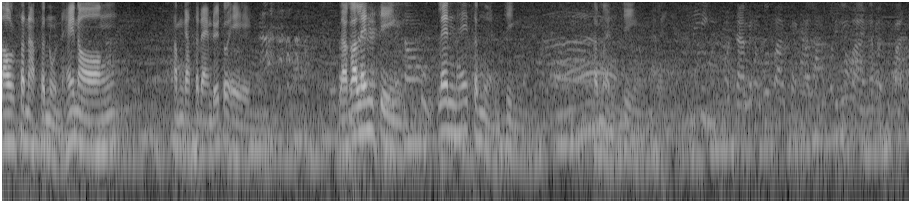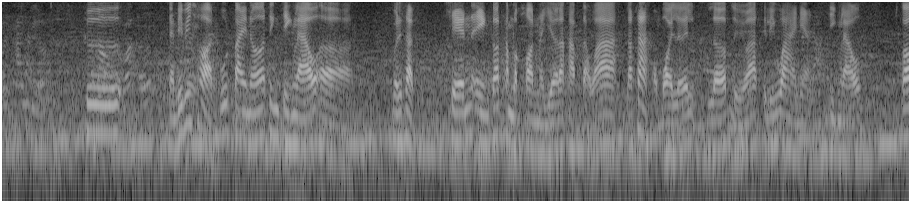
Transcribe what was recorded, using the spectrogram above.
เราสนับสนุนให้น้องทำการแสดงด้วยตัวเอง แล้วก็เล่นจริง เล่นให้เสมือนจริง เสมือนจริง คืออย่างที่พี่ชอตพูดไปเนาะจริง ๆ แล้วบริษัทเชนเองก็ทำละครมาเยอะแล้วครับ แต่ว่าลักษณะของบอยเลิฟหรือว่าซีรีส์วายเนี่ยจริงๆแล้วก็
